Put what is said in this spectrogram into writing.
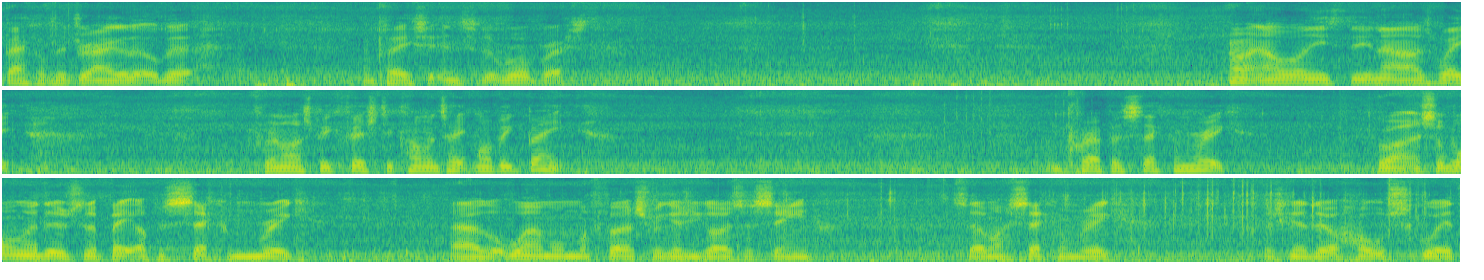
Back off the drag a little bit and place it into the rod rest right now all I need to do now is wait for a nice big fish to come and take my big bait and prep a second rig. Right so what I'm going to do is going to bait up a second rig. Uh, I've got worm on my first rig as you guys have seen. So my second rig I'm just going to do a whole squid.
